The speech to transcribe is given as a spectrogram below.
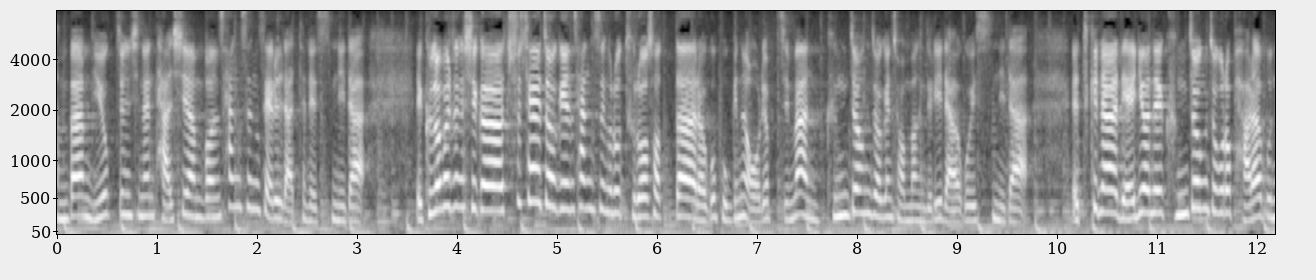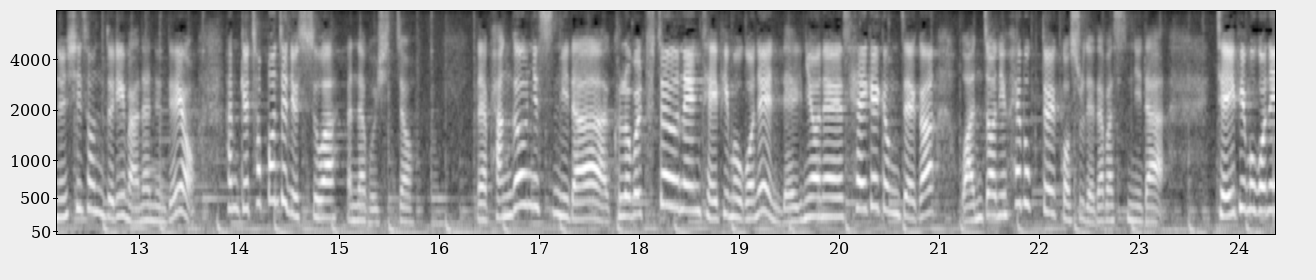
간밤 뉴욕 증시는 다시 한번 상승세를 나타냈습니다. 예, 글로벌 증시가 추세적인 상승으로 들어섰다라고 보기는 어렵지만 긍정적인 전망들이 나오고 있습니다. 예, 특히나 내년을 긍정적으로 바라보는 시선들이 많았는데요. 함께 첫 번째 뉴스와 만나보시죠. 네, 반가운 뉴스입니다. 글로벌 투자은행 JP모건은 내년에 세계 경제가 완전히 회복될 것으로 내다봤습니다. JP모건은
